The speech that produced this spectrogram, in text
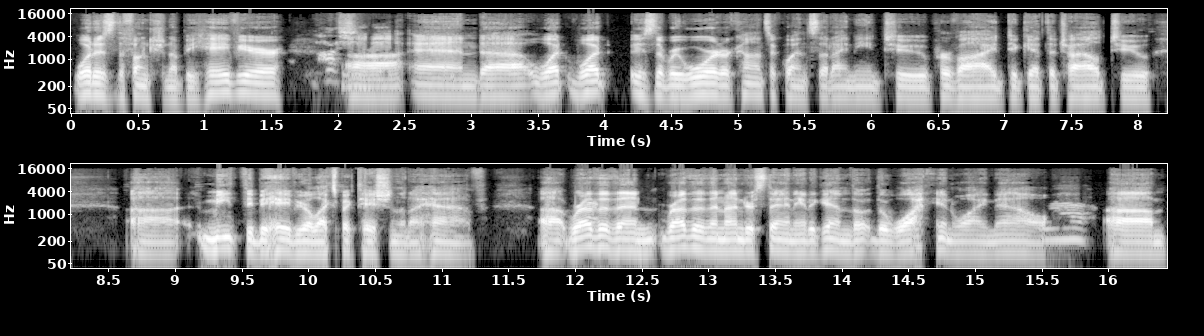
what is the function of behavior, uh, and uh, what what is the reward or consequence that I need to provide to get the child to uh, meet the behavioral expectation that I have uh, rather than rather than understanding again the, the why and why now um,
